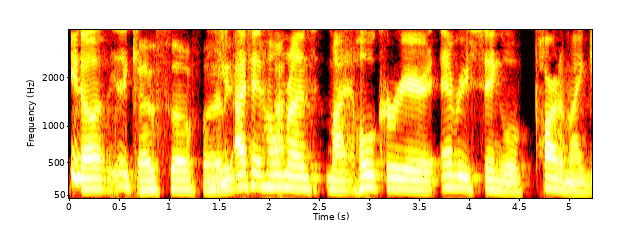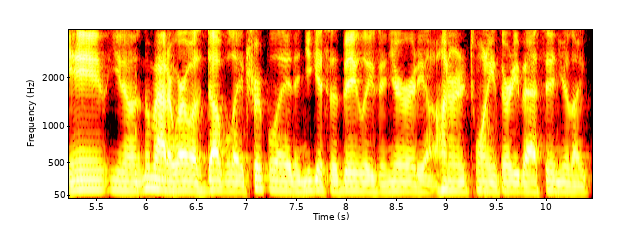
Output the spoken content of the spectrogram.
you know, like, that's so funny. You, I've hit home runs my whole career, every single part of my game. You know, no matter where I was, double A, triple A, then you get to the big leagues and you're already 120, 30 bats in. You're like,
